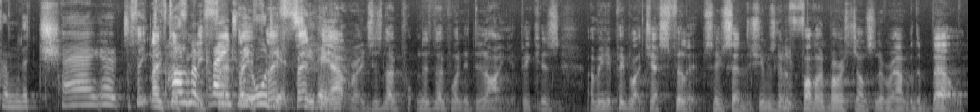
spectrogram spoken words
from the chair. You know, I think they've Parliament definitely fed, they've, audience, they've fed the outrage. There's no, there's no point in denying it because, I mean, people like Jess Phillips, who said that she was going to mm. follow Boris Johnson around with a bell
